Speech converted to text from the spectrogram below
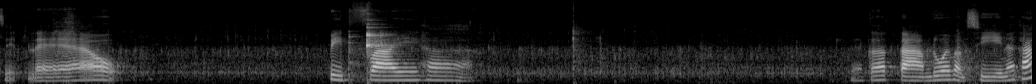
เสร็จแล้ว ปิดไฟค่ะ แล้วก็ตามด้วยผักชีนะคะ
